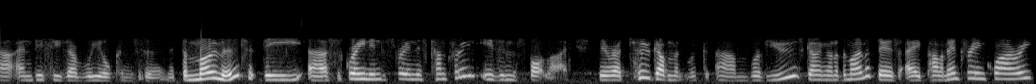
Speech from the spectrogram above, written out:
uh, and this is a real concern. At the moment, the uh, screen industry in this country is in the spotlight. There are two government um, reviews going on at the moment. There's a parliamentary inquiry,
